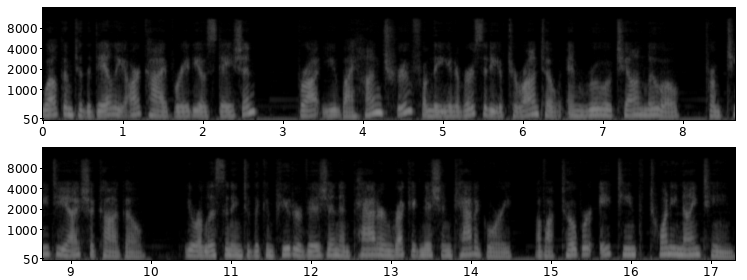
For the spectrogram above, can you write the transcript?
Welcome to the Daily Archive radio station, brought you by Hung Tru from the University of Toronto and Ruo Tian Luo from TTI Chicago. You are listening to the Computer Vision and Pattern Recognition category of October 18, 2019.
